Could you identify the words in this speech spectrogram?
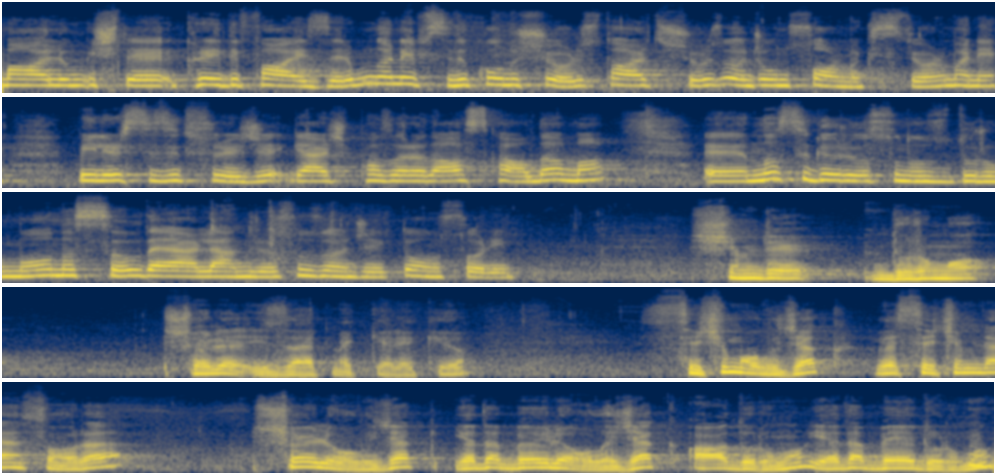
malum işte kredi faizleri bunların hepsini konuşuyoruz, tartışıyoruz. Önce onu sormak istiyorum. Hani belirsizlik süreci, gerçi pazara da az kaldı ama e, nasıl görüyorsunuz durumu, nasıl değerlendiriyorsunuz? Öncelikle onu sorayım. Şimdi durumu şöyle izah etmek gerekiyor. Seçim olacak ve seçimden sonra şöyle olacak ya da böyle olacak A durumu ya da B durumu.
